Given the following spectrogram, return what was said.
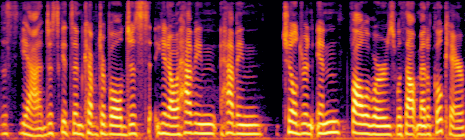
this yeah just gets uncomfortable. Just you know having having children in followers without medical care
